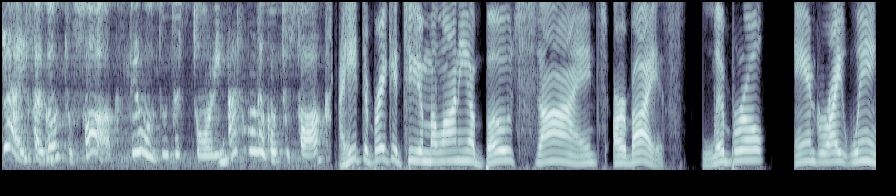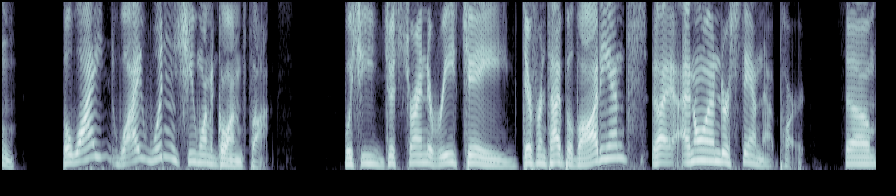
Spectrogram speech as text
Yeah, if I go to Fox, they will do the story. I don't want to go to Fox. I hate to break it to you, Melania, both sides are biased, liberal and right wing. But why why wouldn't she want to go on Fox? Was she just trying to reach a different type of audience? I, I don't understand that part. So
